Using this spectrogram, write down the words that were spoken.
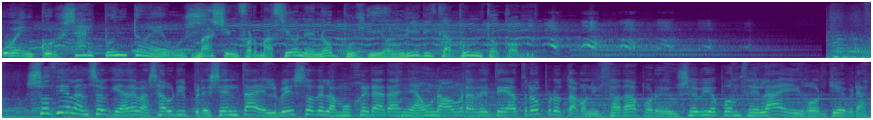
o en cursal.eus. Más información en opus-lírica.com. Social Anchoquia de Basauri presenta El beso de la mujer araña, una obra de teatro protagonizada por Eusebio Poncela e Igor Yebra.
